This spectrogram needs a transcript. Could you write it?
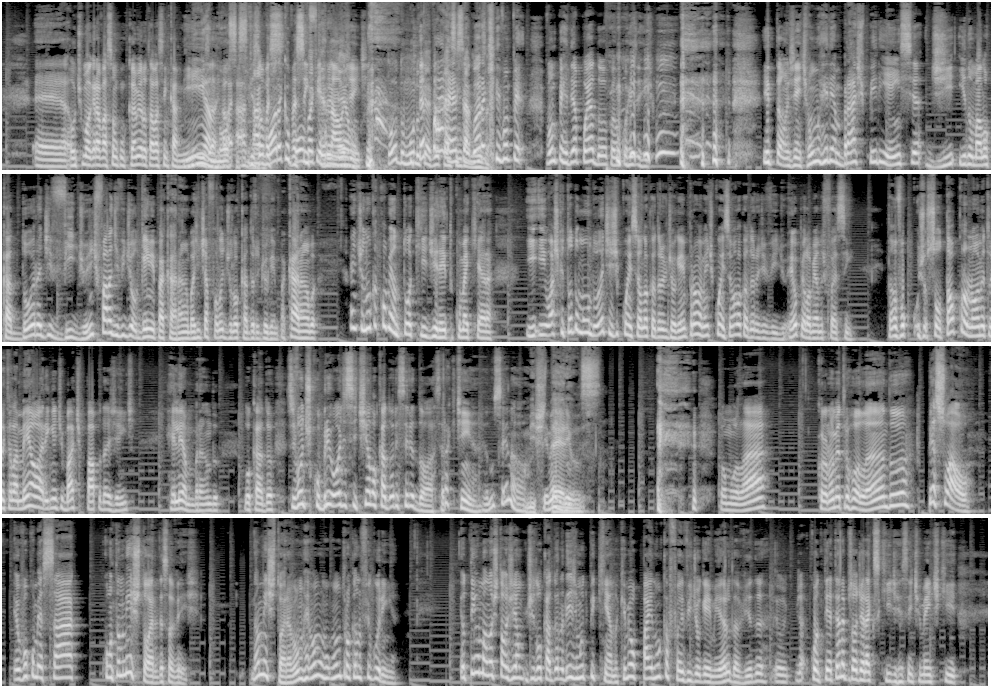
É, a última gravação com câmera eu tava sem camisa. Minha nossa, a, a visão agora vai, que o vai povo ser infernal, vai gente. Todo mundo quer ver o cara sem camisa. Agora que vão, per vão perder apoiador pra não correr esse risco. então, gente, vamos relembrar a experiência de ir numa locadora de vídeo. A gente fala de videogame pra caramba, a gente já falou de locadora de videogame pra caramba. A gente nunca comentou aqui direito como é que era. E, e eu acho que todo mundo, antes de conhecer uma locadora de videogame, provavelmente conheceu uma locadora de vídeo. Eu, pelo menos, foi assim. Então eu vou soltar o cronômetro, aquela meia horinha de bate-papo da gente, relembrando locador. Vocês vão descobrir hoje se tinha locador em Seridó. Será que tinha? Eu não sei não. Mistérios. Vamos lá. Cronômetro rolando. Pessoal, eu vou começar contando minha história dessa vez. Não minha história, vamos, vamos, vamos trocando figurinha. Eu tenho uma nostalgia de locadora desde muito pequeno, que meu pai nunca foi videogameiro da vida. Eu já contei até no episódio de Alex Kidd recentemente que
